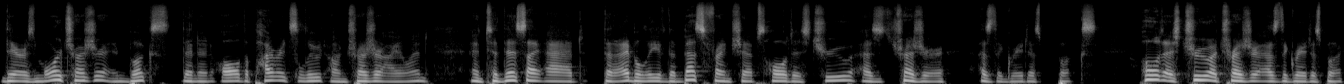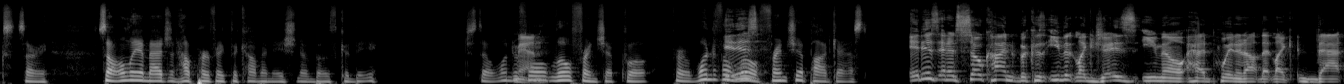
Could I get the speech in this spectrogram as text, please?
There is more treasure in books than in all the pirates' loot on Treasure Island, and to this I add that I believe the best friendships hold as true as treasure as the greatest books. Hold as true a treasure as the greatest books. Sorry. So only imagine how perfect the combination of both could be. Just a wonderful Man. little friendship quote for a wonderful It little is- friendship podcast. It is, and it's so kind because even like Jay's email had pointed out that like that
